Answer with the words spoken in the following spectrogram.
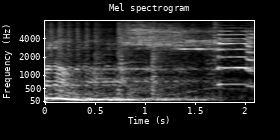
Manam.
